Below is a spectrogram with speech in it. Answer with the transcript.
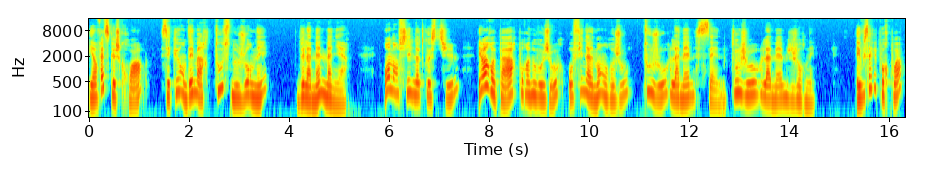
Et en fait, ce que je crois, c'est qu'on démarre tous nos journées de la même manière. On enfile notre costume et on repart pour un nouveau jour où finalement on rejoue toujours la même scène, toujours la même journée. Et vous savez pourquoi?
